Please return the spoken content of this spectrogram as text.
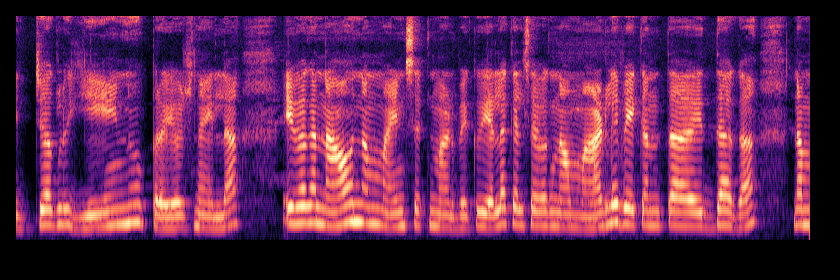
ನಿಜವಾಗ್ಲೂ ಏನೂ ಪ್ರಯೋಜನ ಇಲ್ಲ. ಇವಾಗ ನಾವು ನಮ್ಮ ಮೈಂಡ್ ಸೆಟ್ ಮಾಡಬೇಕು. ಎಲ್ಲ ಕೆಲಸ ಇವಾಗ ನಾವು ಮಾಡಲೇಬೇಕಂತ ಇದ್ದಾಗ ನಮ್ಮ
